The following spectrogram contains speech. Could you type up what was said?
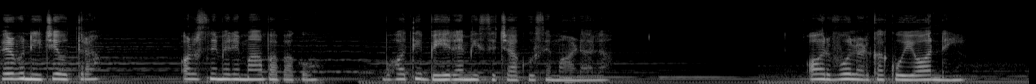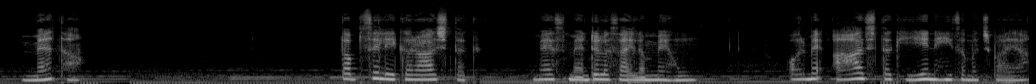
फिर वो नीचे उतरा और उसने मेरे माँ पापा को बहुत ही बेरहमी से चाकू से मार डाला। और वो लड़का कोई और नहीं, मैं था। तब से लेकर आज तक मैं इस मेंटल असाइलम में हूँ और मैं आज तक ये नहीं समझ पाया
